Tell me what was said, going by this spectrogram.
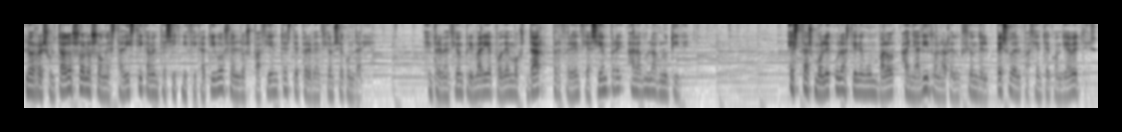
Los resultados solo son estadísticamente significativos en los pacientes de prevención secundaria. En prevención primaria podemos dar preferencia siempre a la dulaglutide. Estas moléculas tienen un valor añadido en la reducción del peso del paciente con diabetes,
